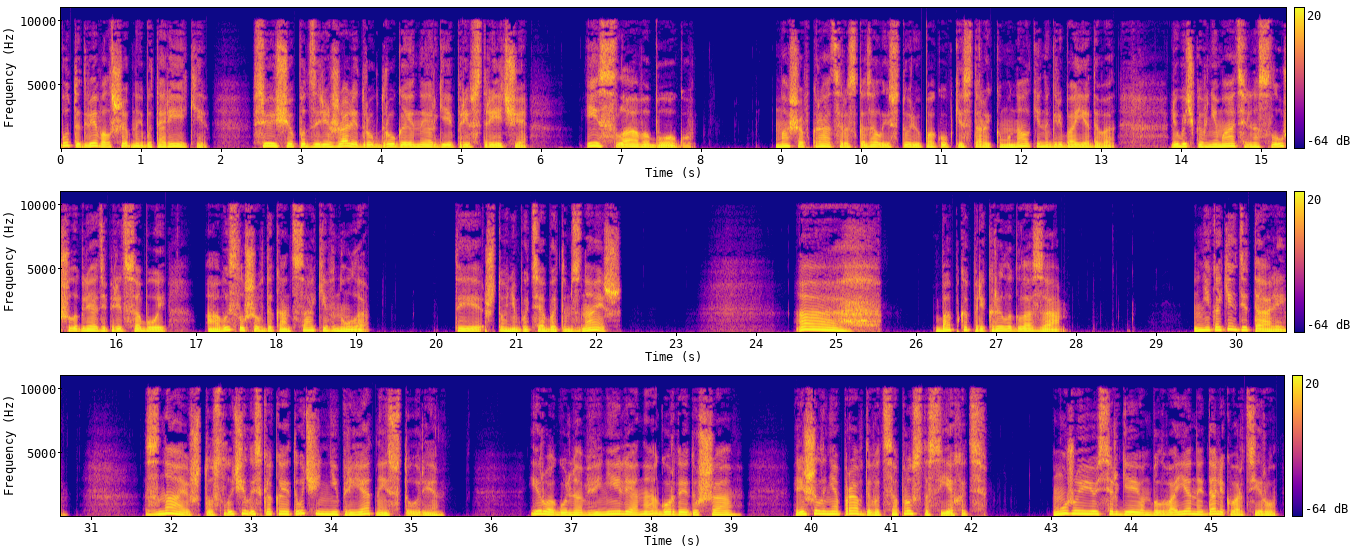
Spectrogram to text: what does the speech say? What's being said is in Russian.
будто две волшебные батарейки, все еще подзаряжали друг друга энергией при встрече. И слава богу! Маша вкратце рассказала историю покупки старой коммуналки на Грибоедова. Любочка внимательно слушала, глядя перед собой, а, выслушав до конца, кивнула. «Ты что-нибудь об этом знаешь?» «Ах...» Бабка прикрыла глаза. «Никаких деталей. Знаю, что случилась какая-то очень неприятная история. Иру огульно обвинили, она, гордая душа, решила не оправдываться, а просто съехать. Мужу ее, Сергею, он был военный, дали квартиру.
